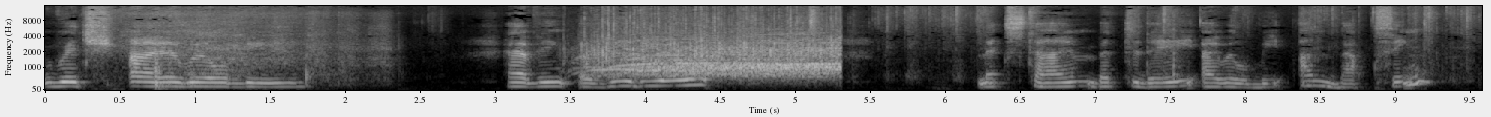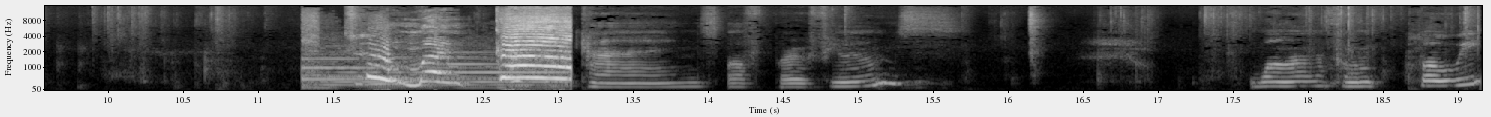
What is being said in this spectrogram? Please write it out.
Which I will be having a video next time. But today I will be unboxing Oh my god! kinds of perfumes. One from Chloe.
